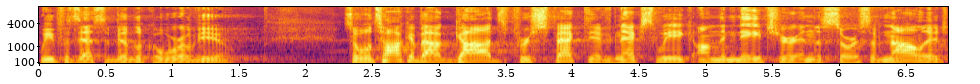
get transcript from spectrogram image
we possess a biblical worldview. So we'll talk about God's perspective next week on the nature and the source of knowledge.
